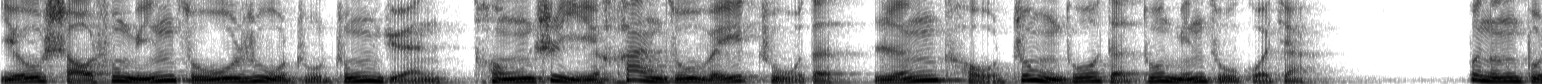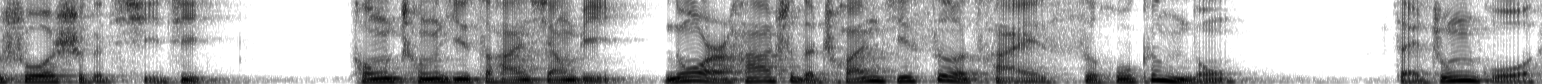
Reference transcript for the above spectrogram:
由少数民族入主中原，统治以汉族为主的人口众多的多民族国家，不能不说是个奇迹。同成吉思汗相比，努尔哈赤的传奇色彩似乎更浓。在中国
